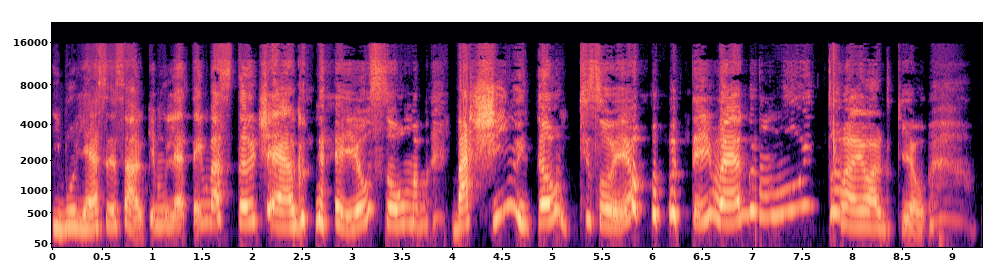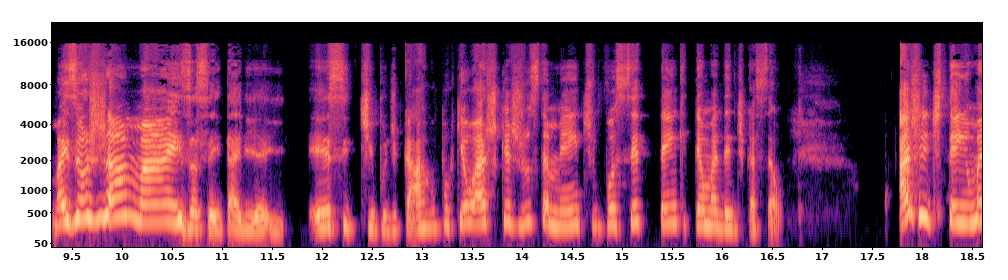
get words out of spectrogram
e mulher, você sabe que mulher tem bastante ego, né? Eu sou uma baixinho, então que sou eu, tenho ego muito maior do que eu, mas eu jamais aceitaria esse tipo de cargo, porque eu acho que é justamente você tem que ter uma dedicação. A gente tem uma,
